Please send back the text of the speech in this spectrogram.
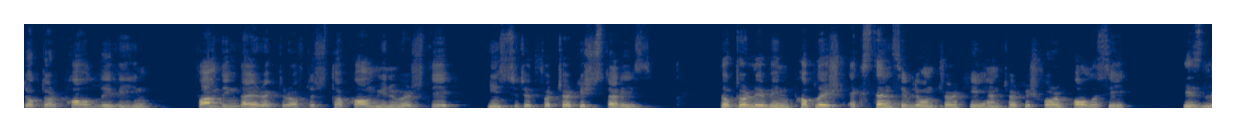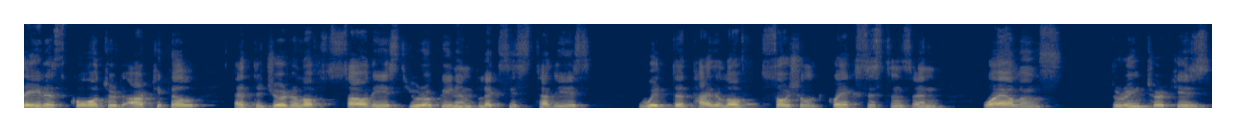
Dr. Paul Levin, founding director of the Stockholm University Institute for Turkish Studies. Dr. Levin published extensively on Turkey and Turkish foreign policy. His latest co authored article at the Journal of Southeast European and Black Sea Studies with the title of Social Coexistence and Violence During Turkey's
